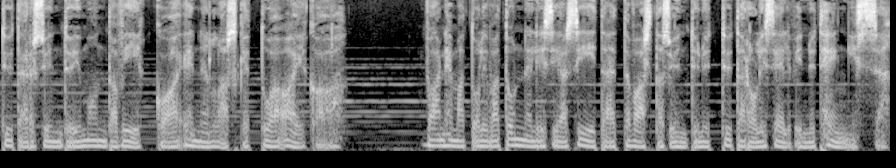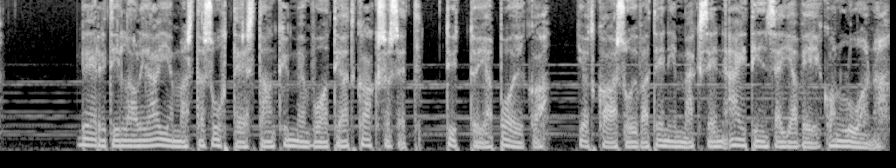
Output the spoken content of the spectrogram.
Tytär syntyi monta viikkoa ennen laskettua aikaa. Vanhemmat olivat onnellisia siitä, että vastasyntynyt tytär oli selvinnyt hengissä. Beritillä oli aiemmasta suhteestaan kymmenvuotiaat kaksoset, tyttö ja poika, jotka asuivat enimmäkseen äitinsä ja Veikon luona.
